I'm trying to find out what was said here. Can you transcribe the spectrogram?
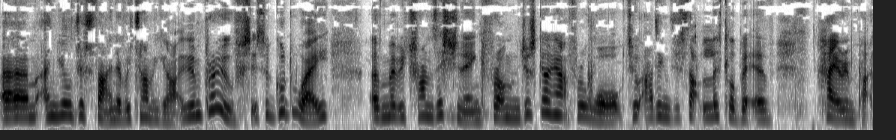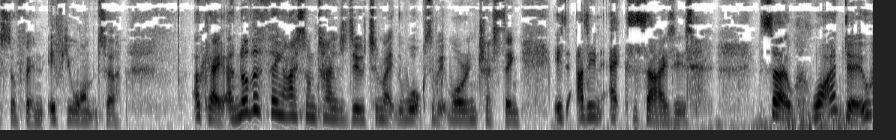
Um, and you'll just find every time you go out it improves. It's a good way of maybe transitioning from just going out for a walk to adding just that little bit of higher impact stuff in if you want to. Okay, another thing I sometimes do to make the walks a bit more interesting is adding exercises. So what I do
